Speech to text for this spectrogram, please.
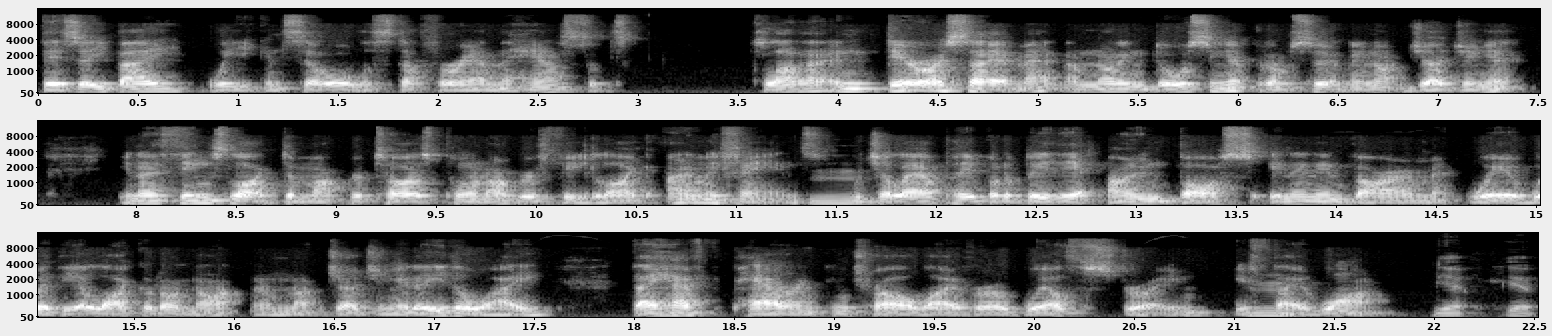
There's eBay where you can sell all the stuff around the house that's clutter. And dare I say it, Matt, I'm not endorsing it, but I'm certainly not judging it you know, things like democratized pornography, like OnlyFans, Mm. which allow people to be their own boss in an environment where, whether you like it or not, and I'm not judging it either way, they have power and control over a wealth stream if Mm. they want. Yep. Yep.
